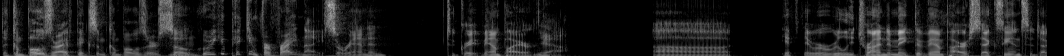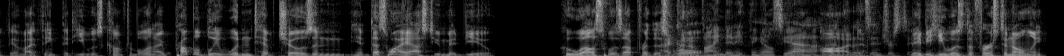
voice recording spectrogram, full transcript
the composer. I've picked some composers. So Mm-hmm. who are you picking for Fright Night? Sarandon, it's a great vampire. Yeah. Uh, if they were really trying to make the vampire sexy and seductive, I think that he was comfortable, and I probably wouldn't have chosen him. That's why I asked you mid view, who else was up for this I role? couldn't find anything else. Yeah. Odd. That's interesting. Maybe he was the first and only.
